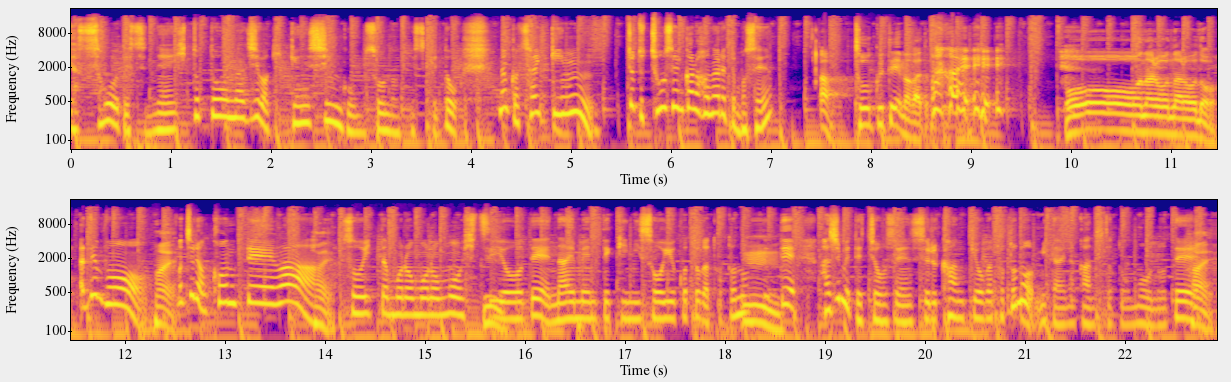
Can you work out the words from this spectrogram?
いや、そうですね。人と同じは危険信号もそうなんですけど、なんか最近、ちょっと挑戦から離れてません？あトークテーマがあったはい。おおなるほどなるほど。あでも、はい。もちろん根底は、はい。そういったもろもろも必要で、内面的にそういうことが整ってて、初めて挑戦する環境が整うみたいな感じだと思うので、はい、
